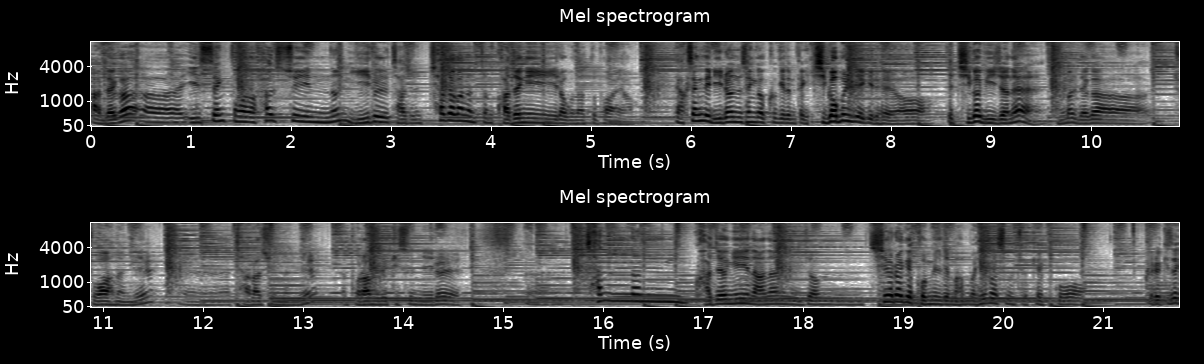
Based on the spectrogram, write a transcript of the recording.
아 내가 아, 일생 동안 할 수 있는 일을 자주 찾아가는 어떤 과정이라고 나 또 봐요. 학생들이 이런 생각하게 되면 되게 직업을 얘기를 해요. 직업 이전에 정말 내가 좋아하는 일, 에, 잘할 수 있는 일, 보람을 느낄 수 있는 일을 어, 찾는 과정이 나는 좀 치열하게 고민을 좀 한번 해봤으면 좋겠고 그렇게 해서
